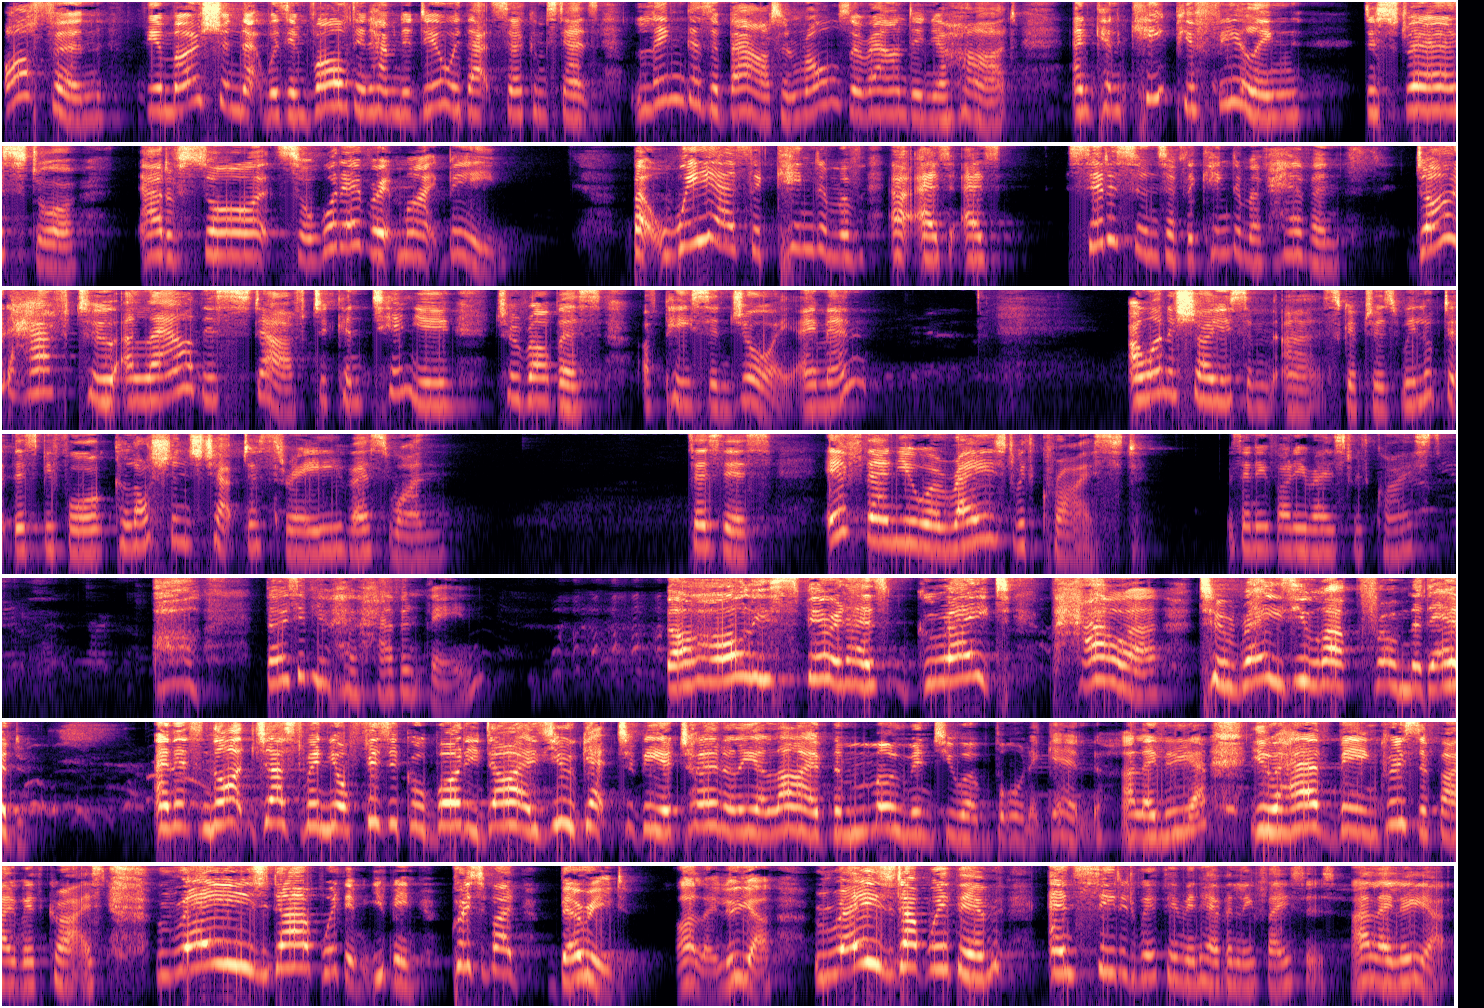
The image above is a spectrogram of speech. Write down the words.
Often, the emotion that was involved in having to deal with that circumstance lingers about and rolls around in your heart and can keep you feeling distressed or out of sorts or whatever it might be. But we, as the kingdom of, uh, as, as citizens of the kingdom of heaven, don't have to allow this stuff to continue to rob us of peace and joy. Amen? I want to show you some uh, scriptures. We looked at this before. Colossians chapter 3, verse 1 says this If then you were raised with Christ, was anybody raised with Christ? Oh, those of you who haven't been, the Holy Spirit has great power to raise you up from the dead. And it's not just when your physical body dies, you get to be eternally alive the moment you are born again. Hallelujah. You have been crucified with Christ, raised up with him. You've been crucified, buried. Hallelujah. Raised up with him and seated with him in heavenly places. Hallelujah.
